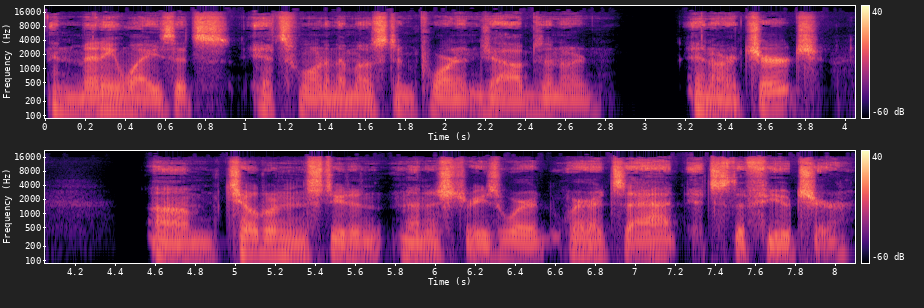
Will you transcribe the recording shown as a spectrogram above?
in many ways, it's it's one of the most important jobs in our in our church. Um, children and student ministries, where where it's at, it's the future.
